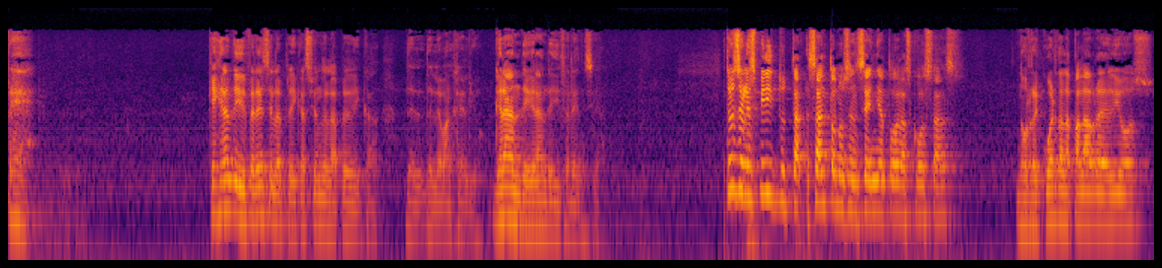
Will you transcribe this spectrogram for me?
fe. Qué grande diferencia la predicación de la predica del, Evangelio. Grande, grande diferencia. Entonces el Espíritu Santo nos enseña todas las cosas, nos recuerda la palabra de Dios,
